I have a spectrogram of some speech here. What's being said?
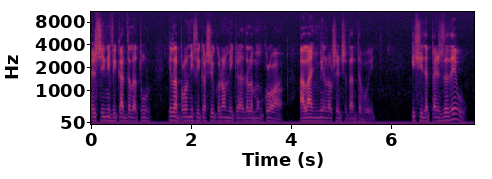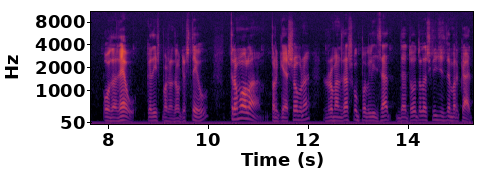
el significat de l'atur i la planificació econòmica de la Moncloa a l'any 1978. I si depens de Déu o de Déu que disposen del que esteu, tremola, perquè a sobre romandràs culpabilitzat de totes les crisis de mercat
